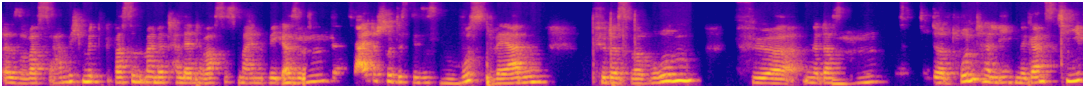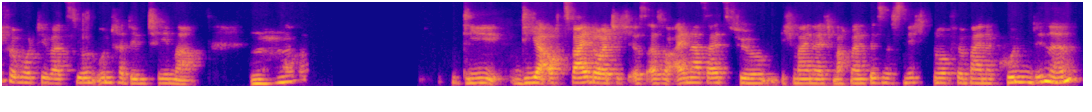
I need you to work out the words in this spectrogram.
Also was habe ich mit, was sind meine Talente, was ist mein Weg? Also mhm. der zweite Schritt ist dieses Bewusstwerden für das Warum, für ne, das mhm. darunter liegt, eine ganz tiefe Motivation unter dem Thema. Mhm. Die, die ja auch zweideutig ist. Also einerseits für, ich meine, ich mache mein Business nicht nur für meine Kundinnen,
